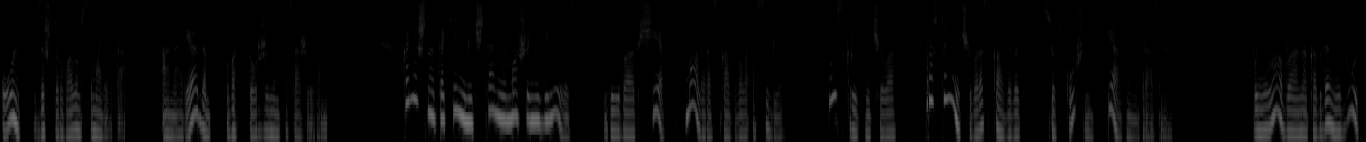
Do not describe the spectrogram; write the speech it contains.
Он за штурвалом самолета, она рядом восторженным пассажиром. Конечно, такими мечтами Маша не делилась, да и вообще мало рассказывала о себе. Не скрытничала, просто нечего рассказывать, все скучно и однообразно. Поняла бы она когда-нибудь,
